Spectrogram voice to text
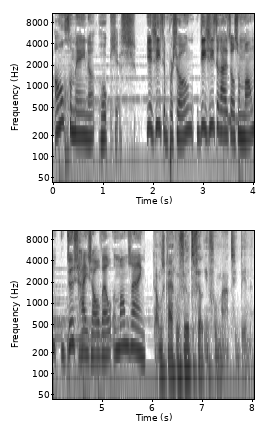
algemene hokjes. Je ziet een persoon, die ziet eruit als een man, dus hij zal wel een man zijn. Anders krijgen we veel te veel informatie binnen.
